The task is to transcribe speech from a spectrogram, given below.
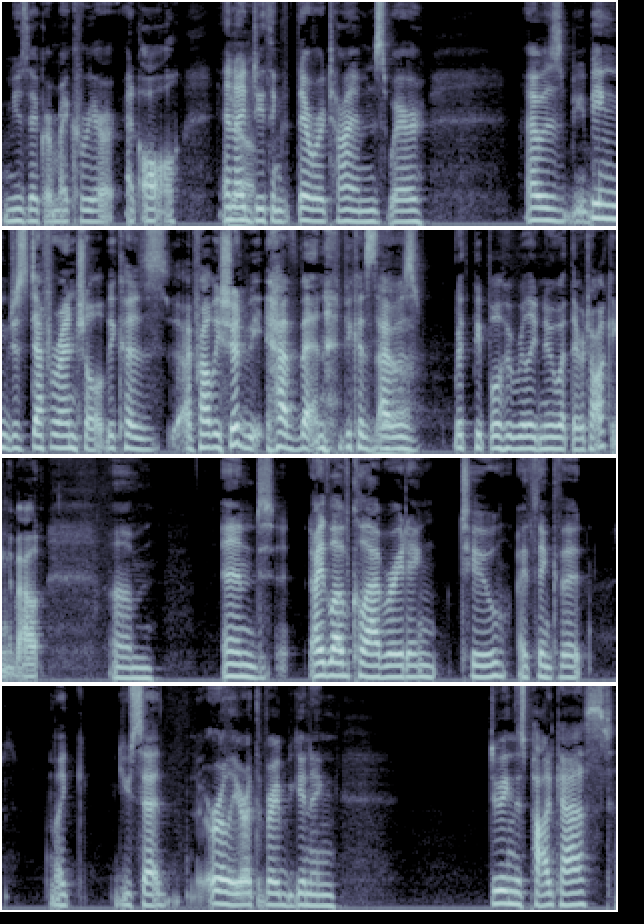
music or my career at all. And I do think that there were times where I was being just deferential because I probably should be have been because I was with people who really knew what they were talking about. Um, and I love collaborating too. I think that, like you said earlier at the very beginning, doing this podcast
